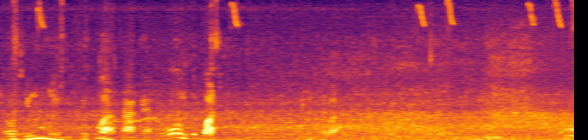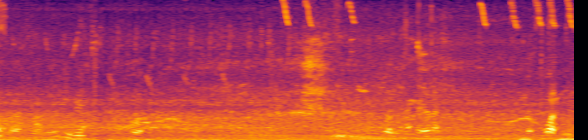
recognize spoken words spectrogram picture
เราทิ้งมือดีกว่าตากแดดโอ้มันจะหวัดเป็นไงวะหวัดนี่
